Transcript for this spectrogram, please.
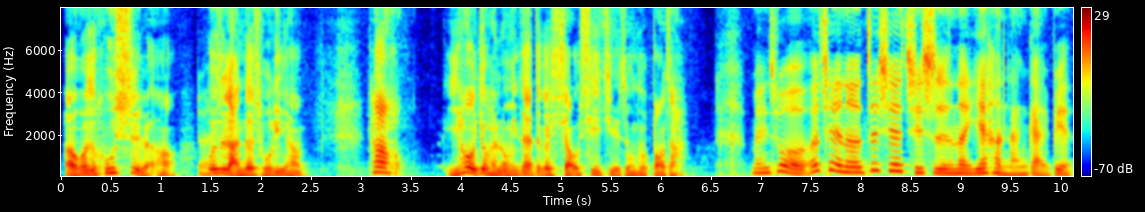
啊，或者忽视了哈，或是懒得处理哈，他以后就很容易在这个小细节中就爆炸。没错，而且呢，这些其实呢也很难改变。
